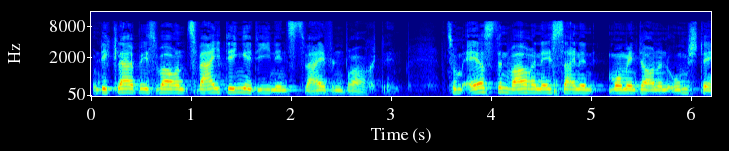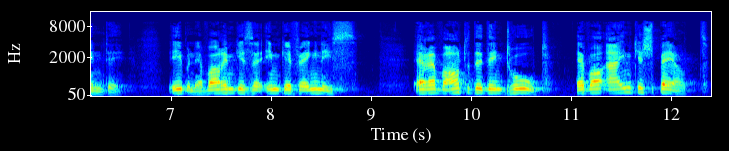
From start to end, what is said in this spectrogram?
Und ich glaube, es waren zwei Dinge, die ihn ins Zweifeln brachten. Zum ersten waren es seine momentanen Umstände. Eben, er war im Gefängnis. Er erwartete den Tod. Er war eingesperrt.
